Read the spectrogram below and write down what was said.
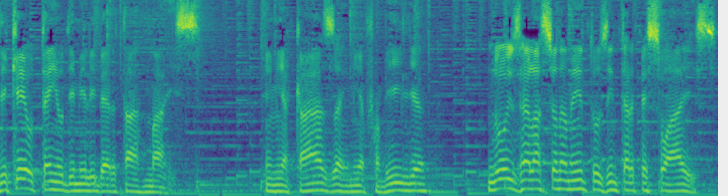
De que eu tenho de me libertar mais? Em minha casa, em minha família, nos relacionamentos interpessoais,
